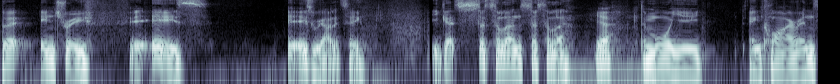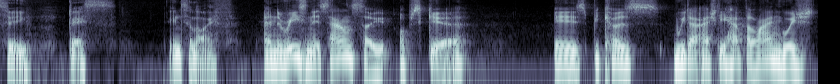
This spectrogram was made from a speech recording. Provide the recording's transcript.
but in truth, it is. It is reality. It gets subtler and subtler Yeah. the more you inquire into this, into life. And the reason it sounds so obscure is because we don't actually have the language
